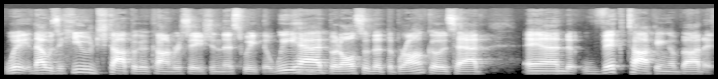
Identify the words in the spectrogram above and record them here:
We, that was a huge topic of conversation this week that we mm-hmm. had, but also that the Broncos had, and Vic talking about it,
